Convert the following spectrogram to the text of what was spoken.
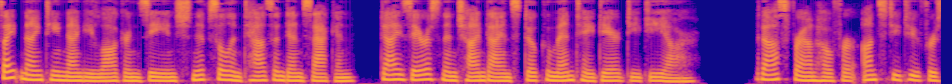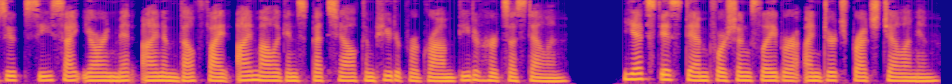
Seit 1990 lagern sie in Schnipsel und Tausenden Sachen, die Zerrissen Dokumente der DDR. Das Fraunhofer Institut versucht sie seit Jahren mit einem weltweit einmaligen Spezialcomputerprogramm wiederherzustellen. Jetzt ist dem Forschungslabor ein Durchbruch gelungen.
